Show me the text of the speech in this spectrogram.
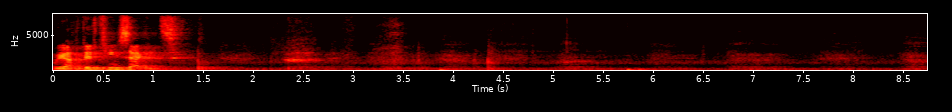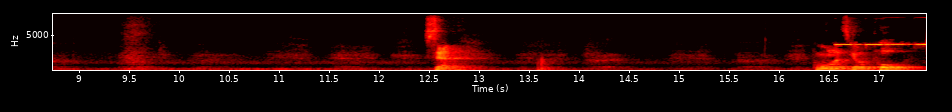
We got 15 seconds. Set. Come on, let's go. Pull.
